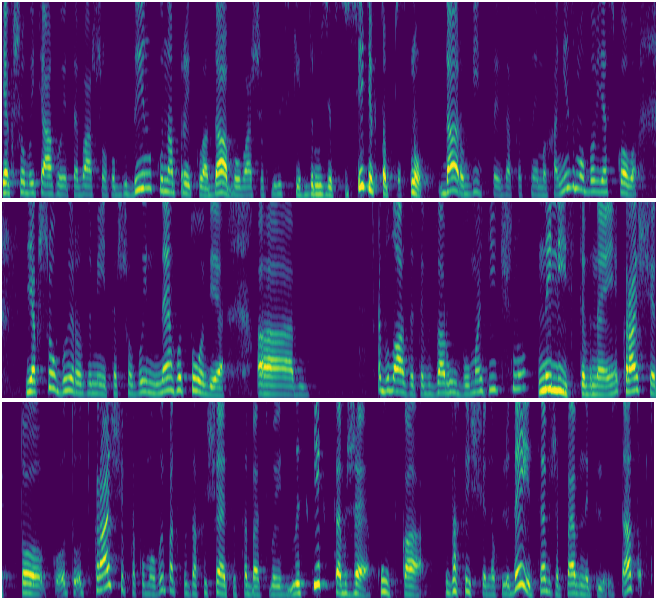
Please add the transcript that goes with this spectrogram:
якщо витягуєте вашого будинку, наприклад, да, або ваших близьких друзів, сусідів. Тобто, ну да, робіть цей захисний механізм обов'язково. Якщо ви розумієте, що ви не готові. А, Влазити в зарубу магічну, не лізьте в неї. Краще то от краще в такому випадку захищайте себе своїх близьких. Це вже кубка захищених людей, і це вже певний плюс. Да? Тобто,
